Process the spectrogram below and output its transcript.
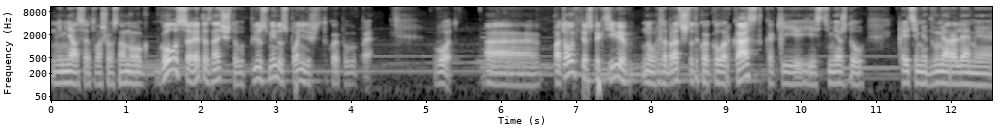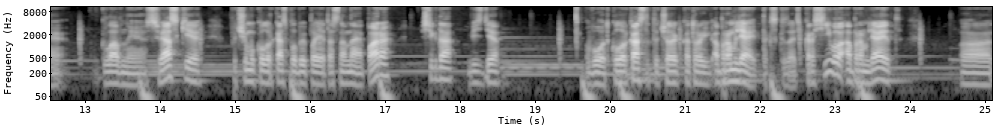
не менялась от вашего основного голоса, это значит, что вы плюс-минус поняли, что такое PvP. Вот. А, потом в перспективе, ну, разобраться, что такое colorcast, какие есть между этими двумя ролями главные связки, почему colorcast PvP это основная пара всегда, везде. Вот, Colorcast это человек, который обрамляет, так сказать, красиво обрамляет э,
